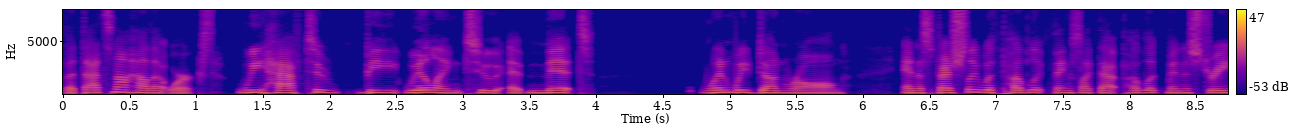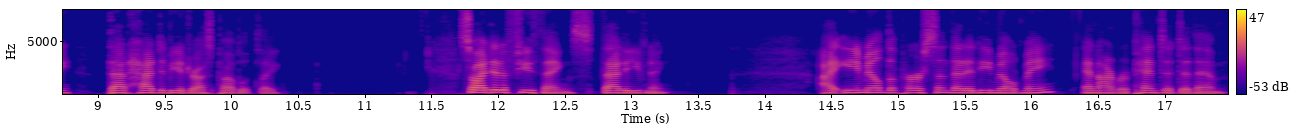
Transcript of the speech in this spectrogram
But that's not how that works. We have to be willing to admit when we've done wrong, and especially with public things like that, public ministry, that had to be addressed publicly. So I did a few things that evening. I emailed the person that had emailed me and I repented to them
